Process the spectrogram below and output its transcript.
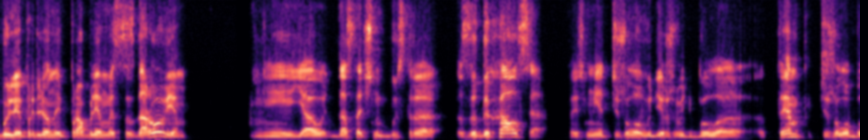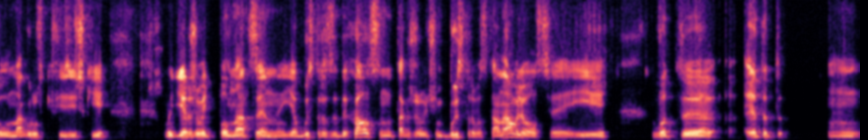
были определенные проблемы со здоровьем, и я достаточно быстро задыхался, то есть мне тяжело выдерживать было темп, тяжело было нагрузки физические выдерживать полноценные. Я быстро задыхался, но также очень быстро восстанавливался. И вот э, этот, э,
